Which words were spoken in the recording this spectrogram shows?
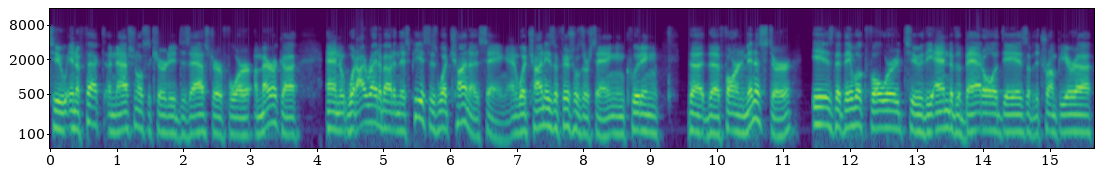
to, in effect, a national security disaster for America. And what I write about in this piece is what China is saying and what Chinese officials are saying, including the, the foreign minister, is that they look forward to the end of the bad old days of the Trump era,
